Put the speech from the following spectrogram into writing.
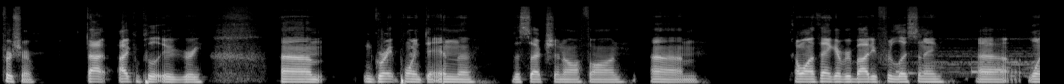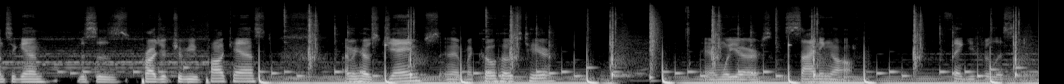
For sure. I, I completely agree. Um, great point to end the, the section off on. Um, I want to thank everybody for listening. Uh, once again, this is Project Tribute Podcast. I'm your host, James, and I have my co host here. And we are signing off. Thank you for listening.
